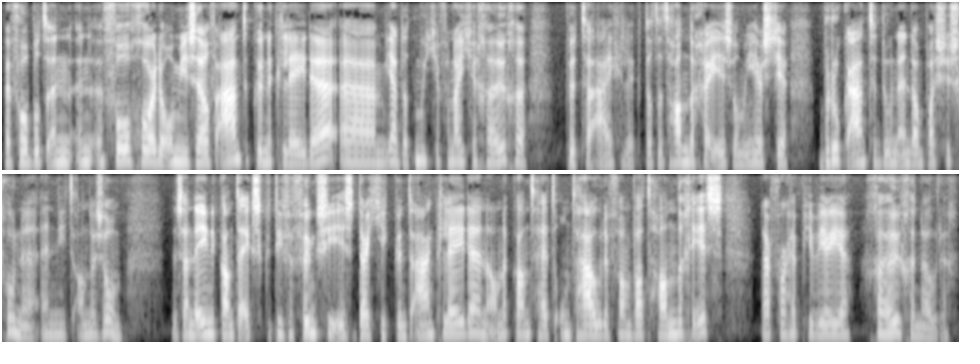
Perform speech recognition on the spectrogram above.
Bijvoorbeeld een, een, een volgorde om jezelf aan te kunnen kleden. Um, ja, dat moet je vanuit je geheugen putten eigenlijk. Dat het handiger is om eerst je broek aan te doen en dan pas je schoenen en niet andersom. Dus aan de ene kant de executieve functie is dat je kunt aankleden. En aan de andere kant het onthouden van wat handig is. Daarvoor heb je weer je geheugen nodig.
